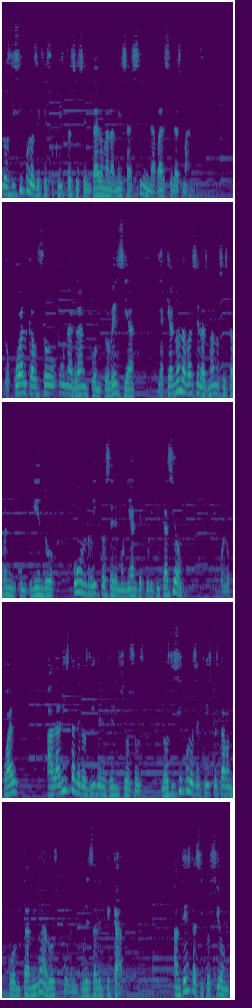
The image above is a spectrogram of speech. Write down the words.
los discípulos de Jesucristo se sentaron a la mesa sin lavarse las manos, lo cual causó una gran controversia, ya que al no lavarse las manos estaban incumpliendo un rito ceremonial de purificación, por lo cual, a la vista de los líderes religiosos, los discípulos de Cristo estaban contaminados por la impureza del pecado. Ante esta situación,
